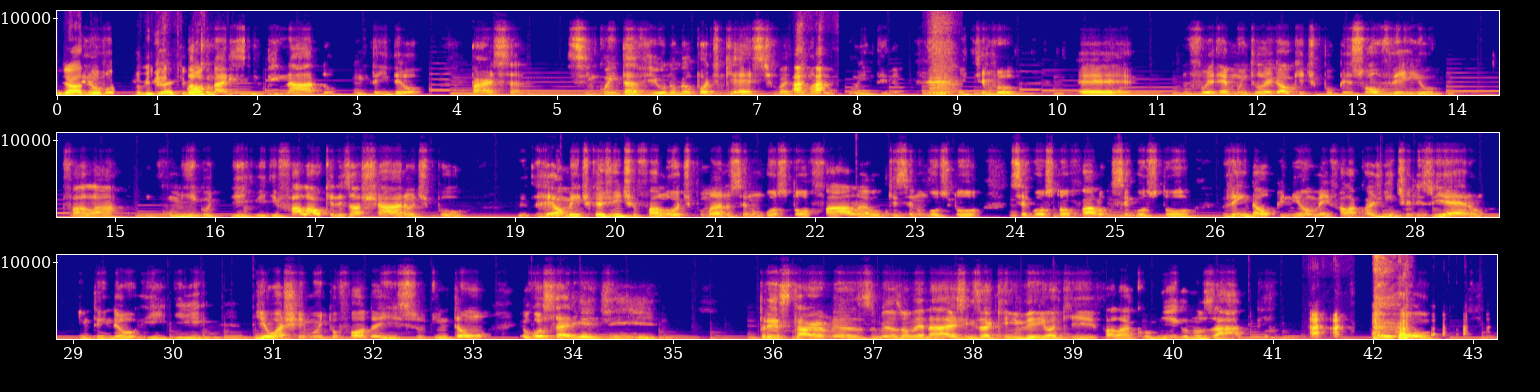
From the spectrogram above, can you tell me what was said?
já do, do com o nariz empinado, entendeu? Parça, 50 views no meu podcast, vai tomar no cu, entendeu? E, tipo, é, foi, é muito legal que, tipo, o pessoal veio falar comigo e, e falar o que eles acharam, tipo, realmente o que a gente falou, tipo, mano, você não gostou, fala o que você não gostou, você gostou, fala o que você gostou, vem dar opinião, vem falar com a gente, eles vieram, entendeu? E, e, e eu achei muito foda isso. Então, eu gostaria de prestar minhas, minhas homenagens a quem veio aqui falar comigo no zap. Então,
